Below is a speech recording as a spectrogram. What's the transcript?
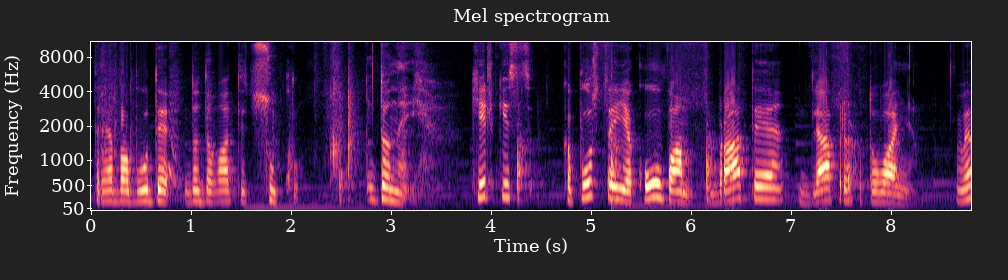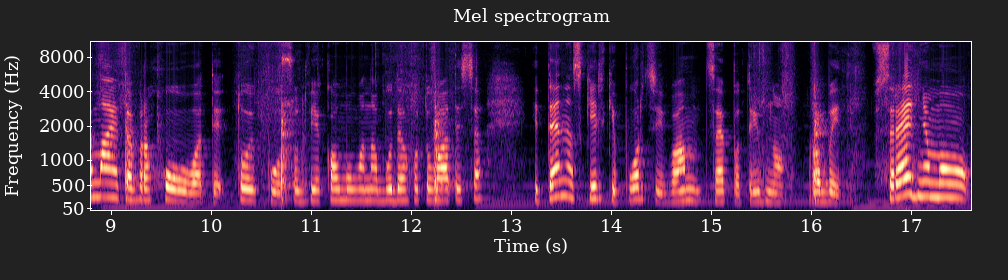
треба буде додавати цукру до неї. Кількість капусти, яку вам брати для приготування. Ви маєте враховувати той посуд, в якому вона буде готуватися, і те, наскільки порцій вам це потрібно робити. В середньому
